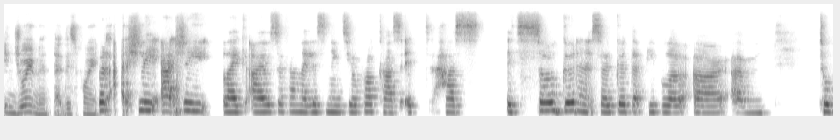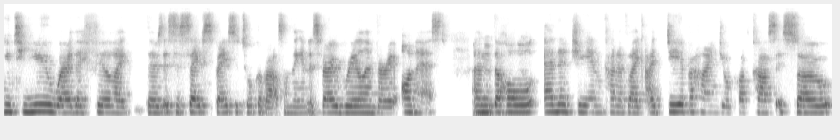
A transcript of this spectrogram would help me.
enjoyment at this point. But actually actually like i also found like listening to your podcast it has it's so good and it's so good that people are, are um, talking to you where they feel like there's it's a safe space to talk about something and it's very real and very honest. And mm-hmm. the whole energy and kind of like idea behind your podcast is so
